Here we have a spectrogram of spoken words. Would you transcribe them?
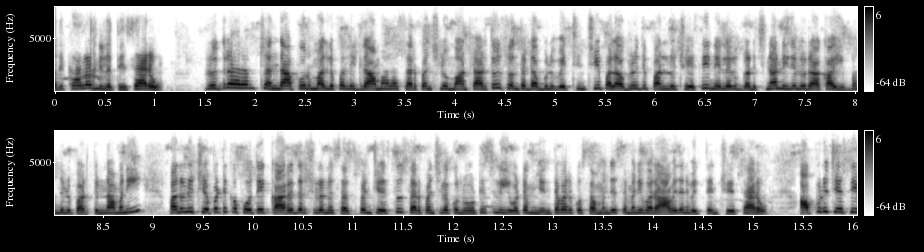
అధికారులను నిలదీశారు. రుద్రారం చందాపూర్ మల్లుపల్లి గ్రామాల సర్పంచ్లు మాట్లాడుతూ సొంత డబ్బులు వెచ్చించి పలు అభివృద్ధి పనులు చేసి నెలలు గడిచినా నిధులు రాక ఇబ్బందులు పడుతున్నామని పనులు చేపట్టకపోతే కార్యదర్శులను సస్పెండ్ చేస్తూ సర్పంచ్లకు నోటీసులు ఇవ్వటం ఎంతవరకు సమంజసమని వారు ఆవేదన వ్యక్తం చేశారు. అప్పులు చేసి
